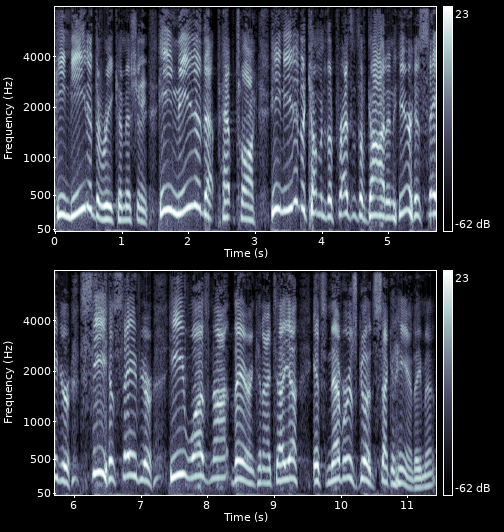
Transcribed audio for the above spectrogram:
He needed the recommissioning. He needed that pep talk. He needed to come into the presence of God and hear his Savior, see his Savior. He was not there. And can I tell you, it's never as good secondhand. Amen.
